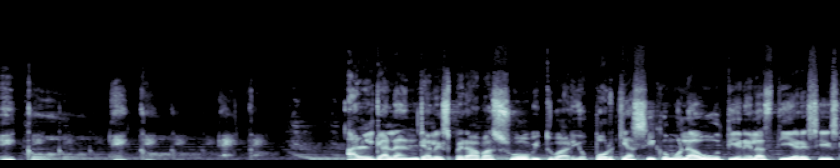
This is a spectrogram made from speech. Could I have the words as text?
Eco, eco, eco. Al galán ya le esperaba su obituario, porque así como la U tiene las diéresis,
